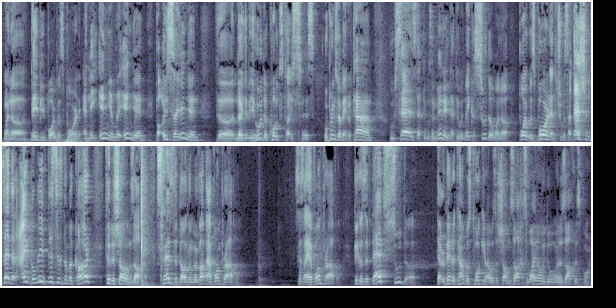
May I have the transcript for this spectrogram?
when a baby boy was born, and the Inyan le Inyan, Ba'isa Inyan, the Noida Yehuda quotes Taisnis, who brings Rabbeinu Tam, who says that there was a minute that they would make a suda when a boy was born, and the Trumas Hadeshin said that I believe this is the Makar to the Shalom Zachar. Says the Dogam Rav, I have one problem. Says, I have one problem. Because if that suda that Rabbeinu Tam was talking about was a Shalom Zachar, so why do you do it when a Zachar is born?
